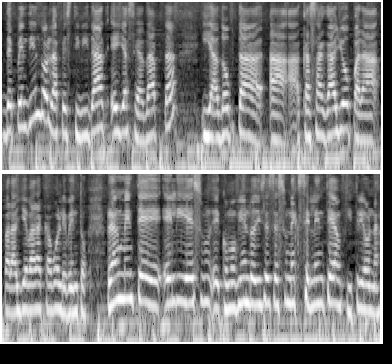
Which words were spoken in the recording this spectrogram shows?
dependiendo la festividad, ella se adapta y adopta a, a Casa Gallo para, para llevar a cabo el evento. Realmente Eli es, un- eh, como bien lo dices, es una excelente anfitriona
